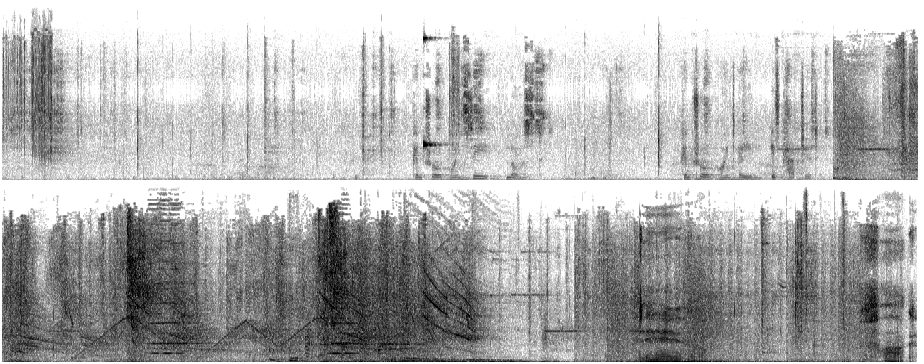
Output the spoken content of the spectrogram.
Control point C lost. Control point A is captured. Damn. Fuck.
